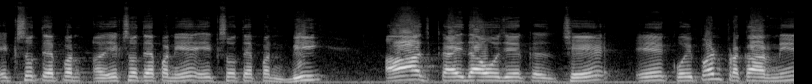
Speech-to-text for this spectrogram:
એકસો ત્રેપન એકસો ત્રેપન એ એકસો ત્રેપન બી આ જ કાયદાઓ જે છે એ કોઈ પણ પ્રકારની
